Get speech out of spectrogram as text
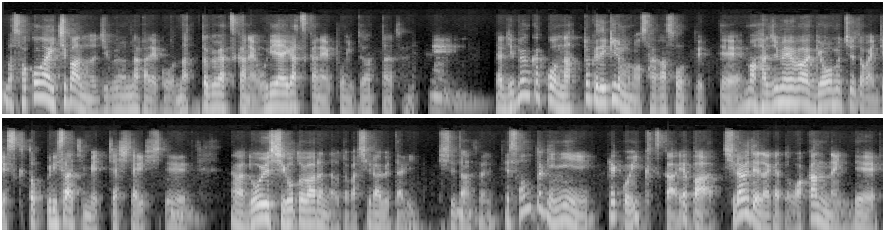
まあ、そこが一番の自分の中でこう納得がつかない、折り合いがつかないポイントだったんですよね。うん、自分がこう納得できるものを探そうって言って、まあ、初めは業務中とかにデスクトップリサーチめっちゃしたりして、うん、なんかどういう仕事があるんだろうとか調べたりしてたんですよね。で、その時に結構いくつか、やっぱ調べてるだけだと分かんないんで、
